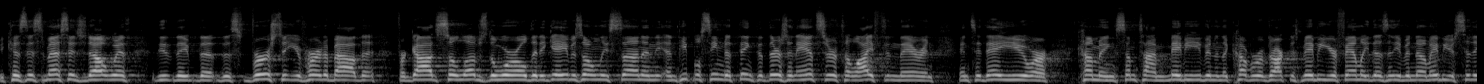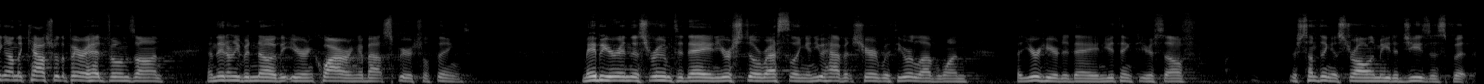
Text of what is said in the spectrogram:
Because this message dealt with the, the, the, this verse that you've heard about that for God so loves the world that he gave his only son. And, and people seem to think that there's an answer to life in there. And, and today you are coming, sometime maybe even in the cover of darkness. Maybe your family doesn't even know. Maybe you're sitting on the couch with a pair of headphones on and they don't even know that you're inquiring about spiritual things. Maybe you're in this room today and you're still wrestling and you haven't shared with your loved one that you're here today and you think to yourself, there's something that's drawing me to Jesus, but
